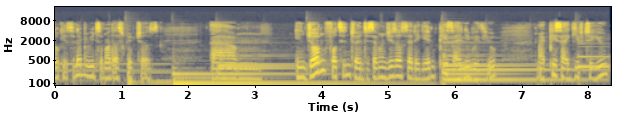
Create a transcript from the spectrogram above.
okay, so let me read some other scriptures. Um, in John 14 27, Jesus said again, Peace I leave with you, my peace I give to you.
